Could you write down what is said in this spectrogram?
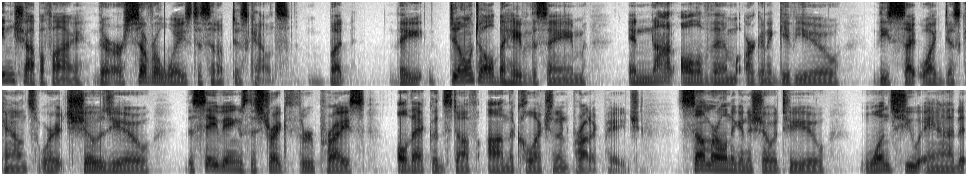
in Shopify, there are several ways to set up discounts, but they don't all behave the same, and not all of them are going to give you these site wide discounts where it shows you the savings, the strike through price, all that good stuff on the collection and product page. Some are only going to show it to you once you add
